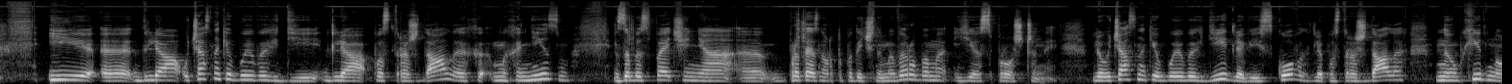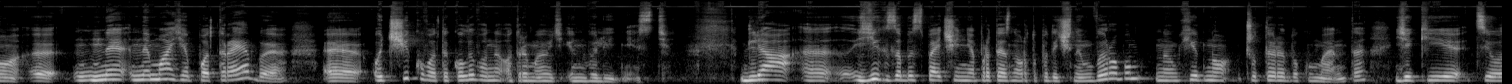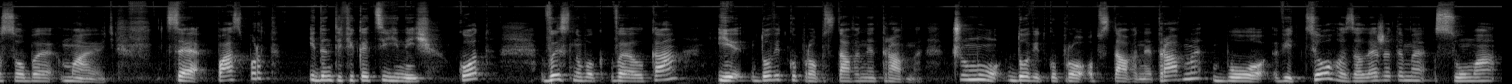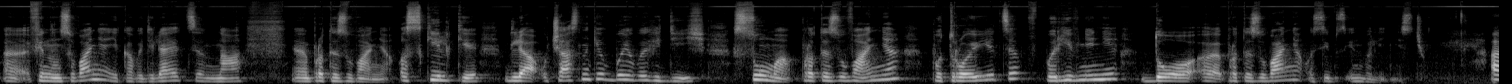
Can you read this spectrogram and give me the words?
і е, для учасників бойових дій, для постраждалих механізм забезпечення е, протезно-ортопедичними виробами є спрощений. Для учасників бойових дій, для військових, для постраждалих необхідно е, не, немає потреби е, очікувати, коли вони отримають інвалідність. Для е, їх забезпечення протезно-ортопедичним виробом необхідно чотири документи, які ці особи мають: це паспорт, ідентифікаційний код, висновок ВЛК і довідку про обставини травми. Чому довідку про обставини травми? Бо від цього залежатиме сума е, фінансування, яка виділяється на е, протезування, оскільки для учасників бойових дій сума протезування потроюється в порівнянні до е, протезування осіб з інвалідністю.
